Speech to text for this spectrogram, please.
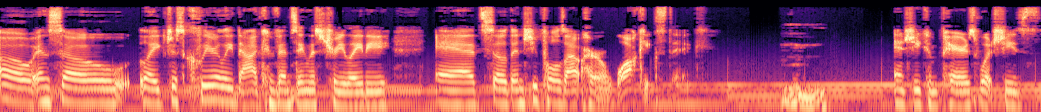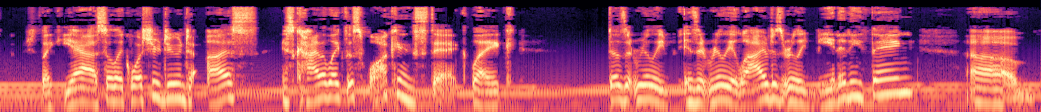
oh, and so like just clearly not convincing this tree lady. And so then she pulls out her walking stick. Mhm. And she compares what she's she's like yeah so like what you're doing to us is kind of like this walking stick like does it really is it really alive does it really mean anything um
